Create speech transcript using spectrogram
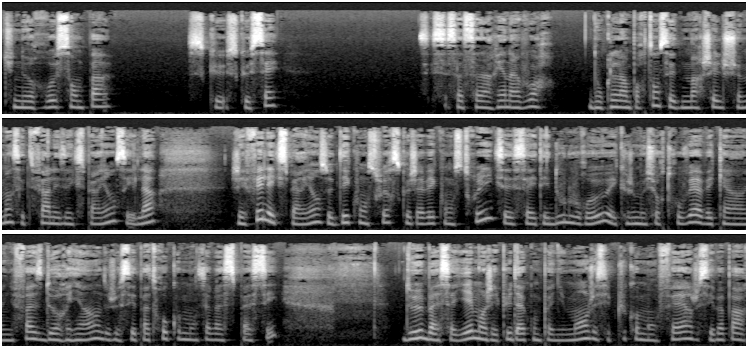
tu ne ressens pas ce que ce que c'est. Ça, ça n'a rien à voir. Donc l'important c'est de marcher le chemin, c'est de faire les expériences. Et là, j'ai fait l'expérience de déconstruire ce que j'avais construit, que ça a été douloureux et que je me suis retrouvée avec une phase de rien, de je sais pas trop comment ça va se passer. De bah ça y est, moi j'ai plus d'accompagnement, je sais plus comment faire, je sais pas par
